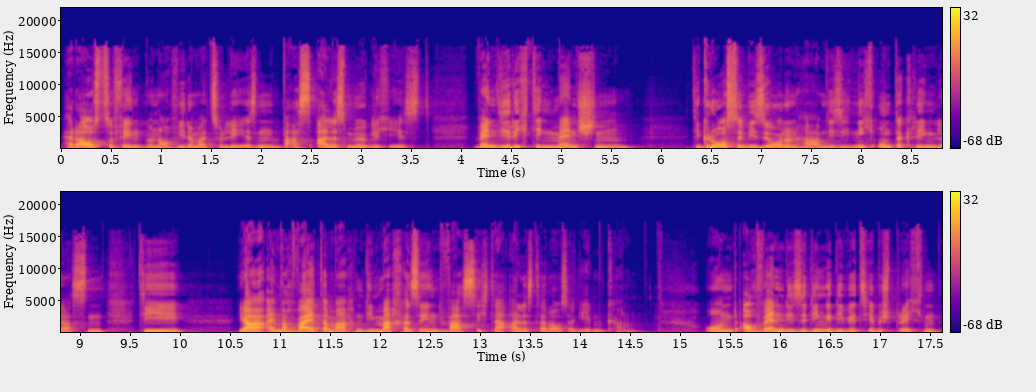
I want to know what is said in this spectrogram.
herauszufinden und auch wieder mal zu lesen, was alles möglich ist, wenn die richtigen Menschen, die große Visionen haben, die sich nicht unterkriegen lassen, die ja, einfach weitermachen, die Macher sind, was sich da alles daraus ergeben kann. Und auch wenn diese Dinge, die wir jetzt hier besprechen,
